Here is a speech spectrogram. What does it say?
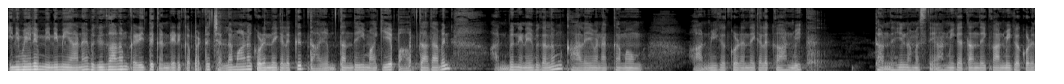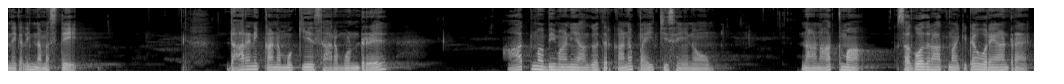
இனிமேலும் இனிமையான வெகுகாலம் கழித்து கண்டெடுக்கப்பட்ட செல்லமான குழந்தைகளுக்கு தாயும் தந்தையும் ஆகிய பாப்தாதாவின் அன்பு நினைவுகளும் காலை வணக்கமும். ஆன்மீக குழந்தைகளுக்கு ஆன்மீக தந்தையின் நமஸ்தே. ஆன்மீக தந்தைக்கு ஆன்மீக குழந்தைகளின் நமஸ்தே. தாரணைக்கான முக்கிய சாரம் ஒன்று ஆத்ம அபிமானி ஆகுவதற்கான பயிற்சி செய்யணும். நான் ஆத்மா சகோதர ஆத்மா கிட்ட உரையாடுறேன்.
